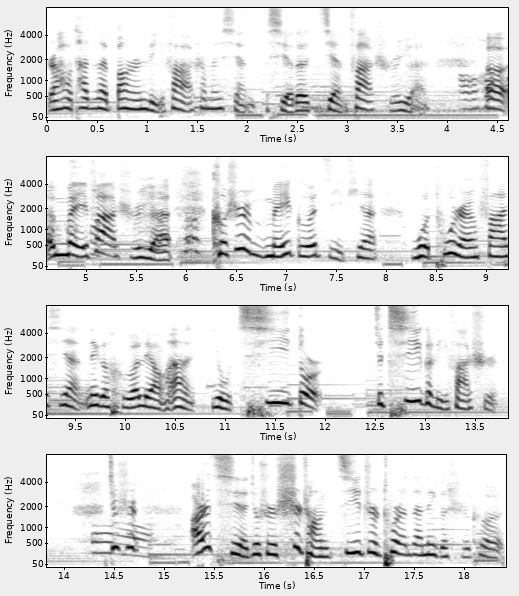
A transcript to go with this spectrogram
然后他就在帮人理发，上面写写的剪发十元，呃，美发十元。可是没隔几天，我突然发现那个河两岸有七对儿，就七个理发师，就是，而且就是市场机制突然在那个时刻。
